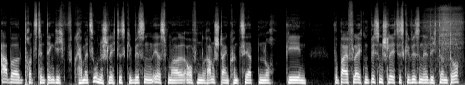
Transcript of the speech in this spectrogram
Aber trotzdem denke ich, kann man jetzt ohne schlechtes Gewissen erstmal auf ein Rammstein-Konzert noch gehen. Wobei vielleicht ein bisschen schlechtes Gewissen hätte ich dann doch.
